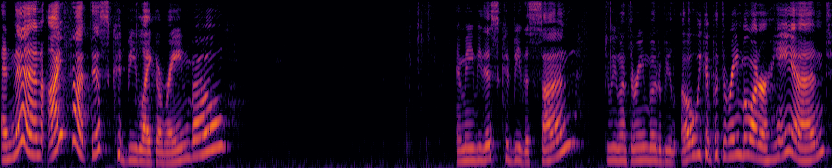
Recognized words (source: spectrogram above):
and then I thought this could be like a rainbow. And maybe this could be the sun. Do we want the rainbow to be, oh, we could put the rainbow on her hand.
